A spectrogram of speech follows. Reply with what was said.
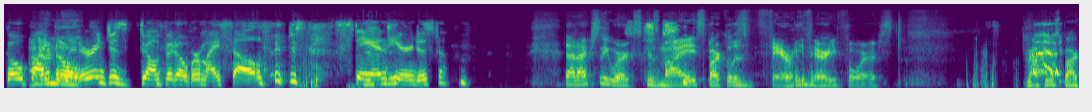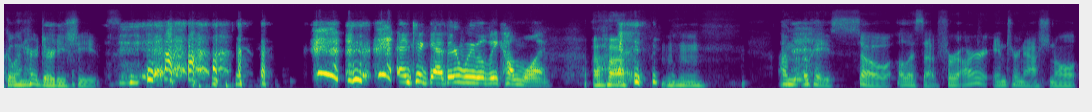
go buy glitter know. and just dump it over myself. just stand here and just. that actually works because my sparkle is very, very forced. Wrap your sparkle in her dirty sheets. and together we will become one. Uh huh. Mm-hmm. Um, okay, so Alyssa, for our international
